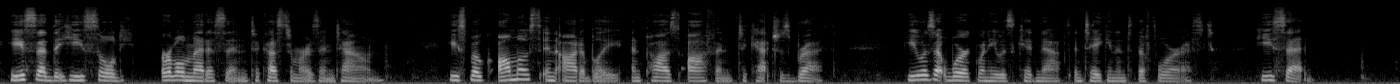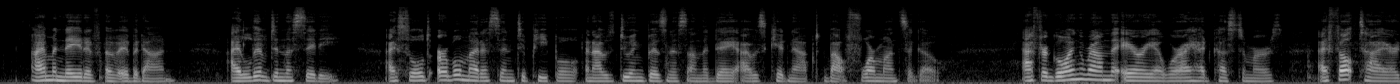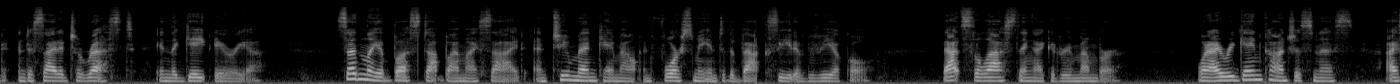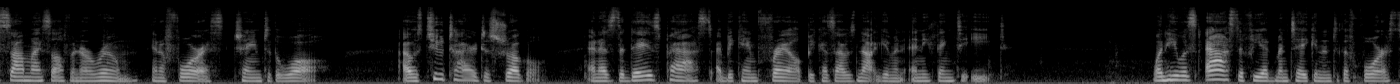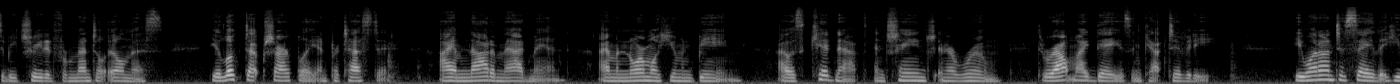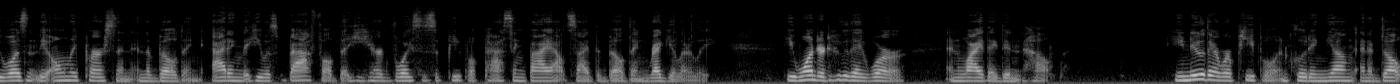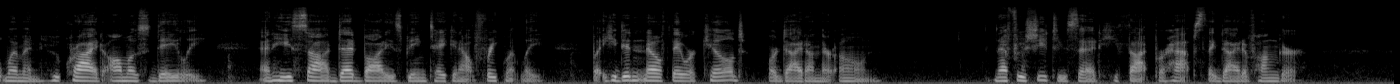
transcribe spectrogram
He said that he sold herbal medicine to customers in town. He spoke almost inaudibly and paused often to catch his breath. He was at work when he was kidnapped and taken into the forest. He said, I am a native of Ibadan. I lived in the city. I sold herbal medicine to people and I was doing business on the day I was kidnapped about four months ago. After going around the area where I had customers, I felt tired and decided to rest in the gate area. Suddenly, a bus stopped by my side, and two men came out and forced me into the back seat of the vehicle. That's the last thing I could remember. When I regained consciousness, I saw myself in a room in a forest chained to the wall. I was too tired to struggle, and as the days passed, I became frail because I was not given anything to eat. When he was asked if he had been taken into the forest to be treated for mental illness, he looked up sharply and protested, I am not a madman. I am a normal human being. I was kidnapped and chained in a room throughout my days in captivity. He went on to say that he wasn't the only person in the building, adding that he was baffled that he heard voices of people passing by outside the building regularly. He wondered who they were and why they didn't help. He knew there were people, including young and adult women, who cried almost daily, and he saw dead bodies being taken out frequently, but he didn't know if they were killed or died on their own. Nefushitu said he thought perhaps they died of hunger.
